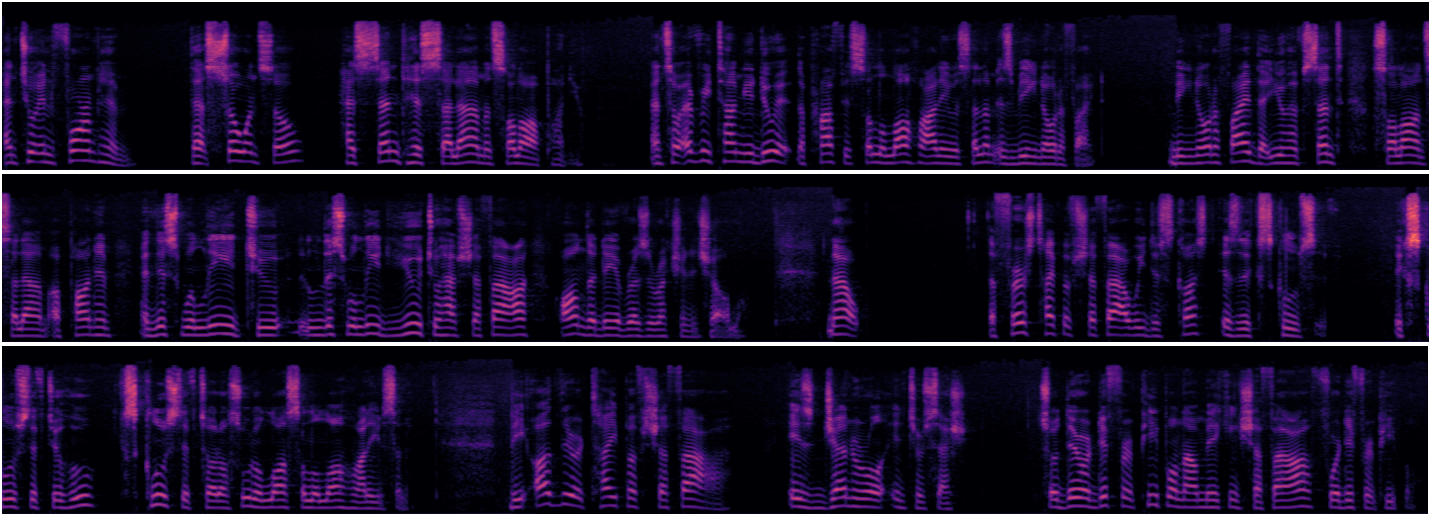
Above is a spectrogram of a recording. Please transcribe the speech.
and to inform him that so and so has sent his salam and salah upon you. And so every time you do it, the Prophet sallallahu alayhi wasallam is being notified being notified that you have sent salah and salam upon him, and this will lead to this will lead you to have shafa'ah on the day of resurrection, inshallah. Now, the first type of shafa'ah we discussed is exclusive. Exclusive to who? Exclusive to Rasulullah sallallahu alaihi wasallam. The other type of shafa'ah is general intercession. So there are different people now making shafa'ah for different people.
